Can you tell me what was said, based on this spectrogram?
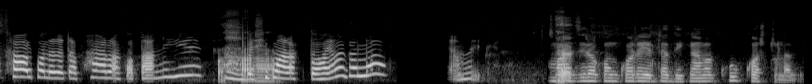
ছাল একটা ফাড়া কথা নিয়ে বেশি মারাক্ত হয়ে গেল। আমি মা। যেরকম করে এটা দেখে আমার খুব কষ্ট লাগে।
